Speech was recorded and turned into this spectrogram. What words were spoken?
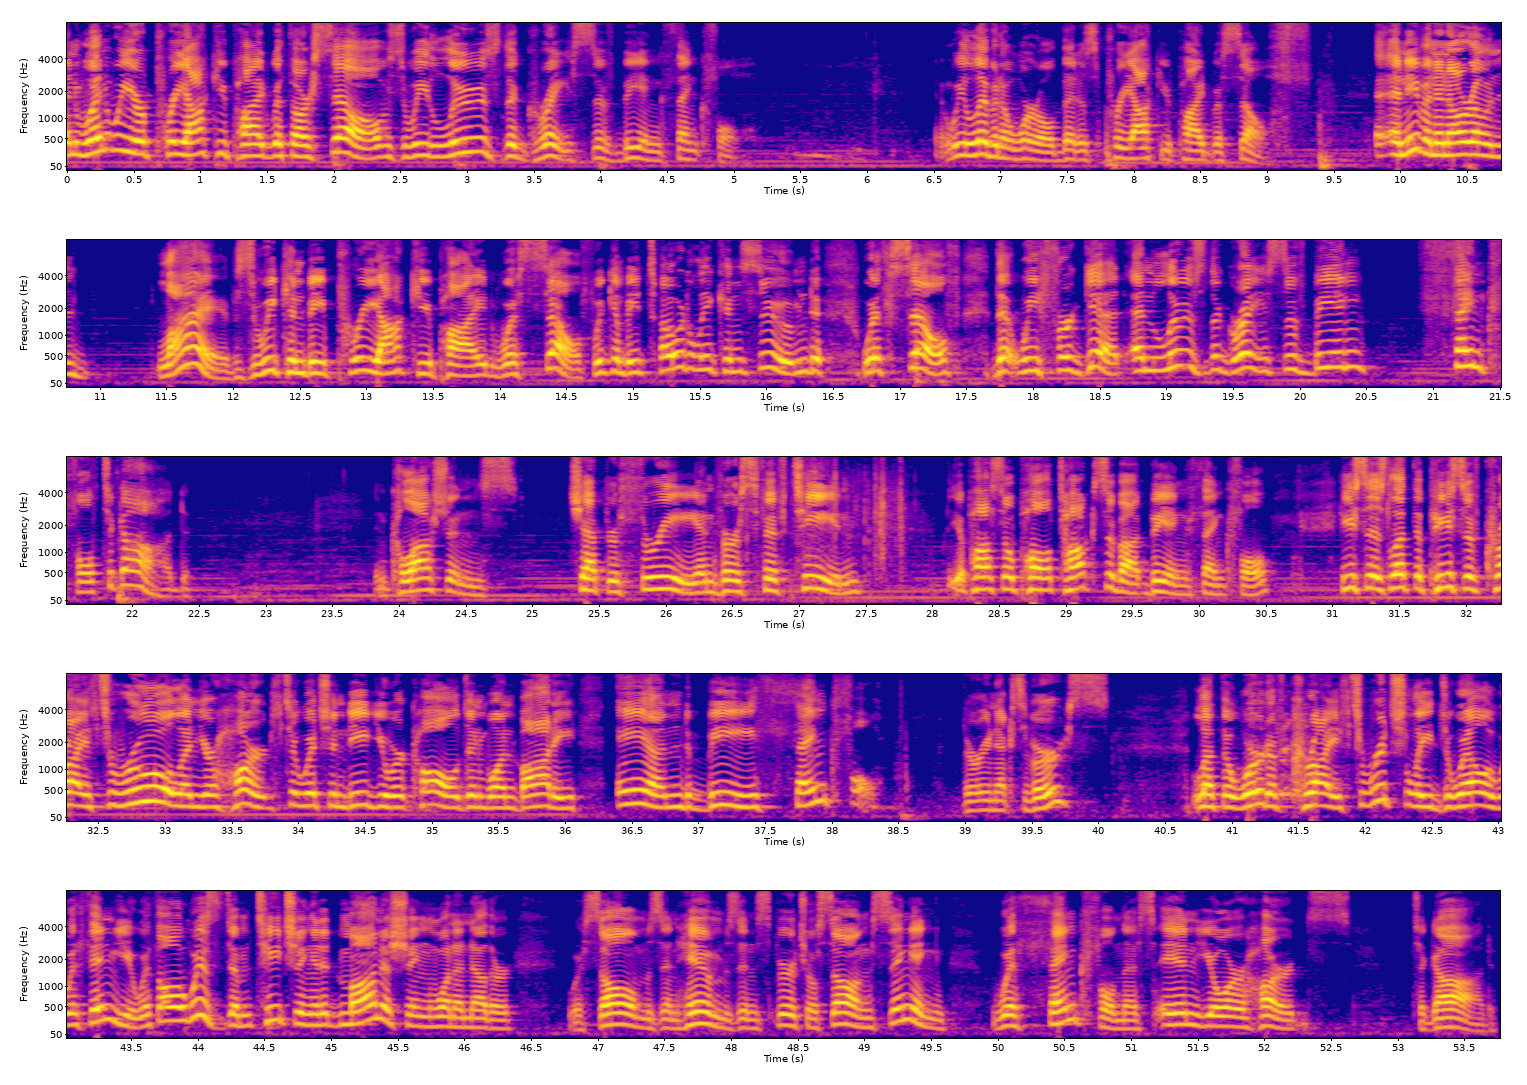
and when we are preoccupied with ourselves, we lose the grace of being thankful. We live in a world that is preoccupied with self. And even in our own lives. We can be preoccupied with self. We can be totally consumed with self that we forget and lose the grace of being thankful to God. In Colossians chapter 3 and verse 15, the Apostle Paul talks about being thankful. He says, Let the peace of Christ rule in your hearts, to which indeed you were called in one body, and be thankful. Very next verse. Let the word of Christ richly dwell within you with all wisdom, teaching and admonishing one another with psalms and hymns and spiritual songs, singing with thankfulness in your hearts to God.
